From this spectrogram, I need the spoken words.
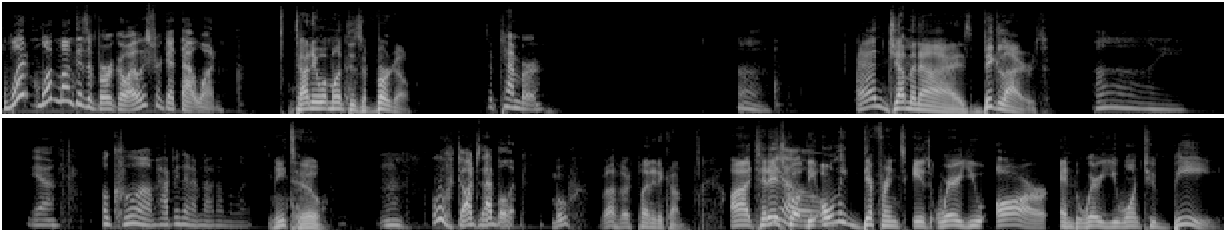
What what month is a Virgo? I always forget that one. Tanya, what month is a Virgo? September. Huh. And Gemini's, big liars. Oh, Yeah. oh, cool. I'm happy that I'm not on the list. Me too. Ooh, dodge that bullet. Ooh, well, there's plenty to come. Uh, today's quote: "The only difference is where you are and where you want to be.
